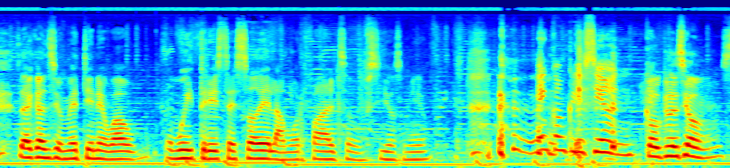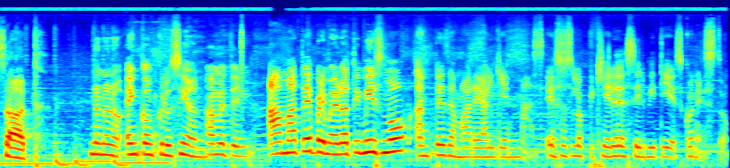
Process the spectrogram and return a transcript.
Esta canción me tiene, wow, muy triste eso del amor falso. Dios mío. En conclusión. conclusión, sad. No, no, no. En conclusión. Ah, Ámate. Ámate primero a ti mismo antes de amar a alguien más. Eso es lo que quiere decir BTS con esto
